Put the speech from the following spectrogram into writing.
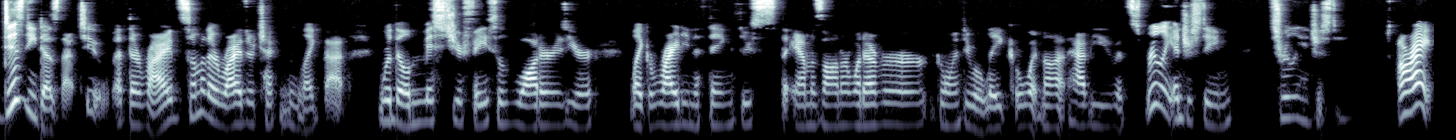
Disney does that too at their rides. Some of their rides are technically like that, where they'll mist your face with water as you're like riding a thing through the Amazon or whatever, going through a lake or whatnot, have you. It's really interesting. It's really interesting. All right,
